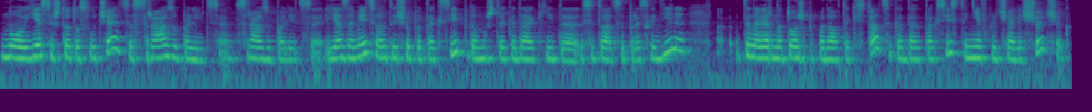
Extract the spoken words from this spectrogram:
но если что-то случается, сразу полиция, сразу полиция. Я заметила это еще по такси, потому что когда какие-то ситуации происходили, ты, наверное, тоже попадал в такие ситуации, когда таксисты не включали счетчик,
